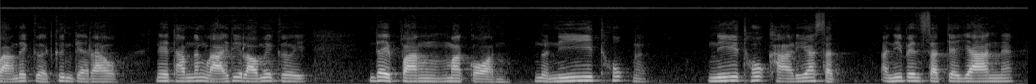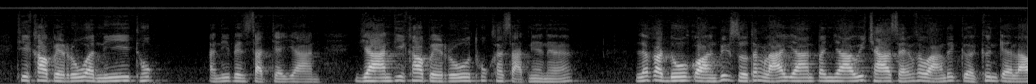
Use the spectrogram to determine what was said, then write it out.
ว่างได้เกิดขึ้นแก่เรา ในธรรมทั้งหลายที่เราไม่เคยได้ฟังมาก่อนเนื่ยนี้ทุกเนี่ยนี้ทุกขาริยสัจอันนี้เป็นสัจจญาณนะที่เข้าไปรู้ว่านี้ทุกอันนี้เป็นสัจจญาณ ญาณที่เข้าไปรู้ทุกขสัตว์เนี่ยนะ แล้วก็ดูก่อนภิกษุทั้งหลายญาณปัญญาวิชาแสงสว่างได้เกิดขึ้นแก่เรา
